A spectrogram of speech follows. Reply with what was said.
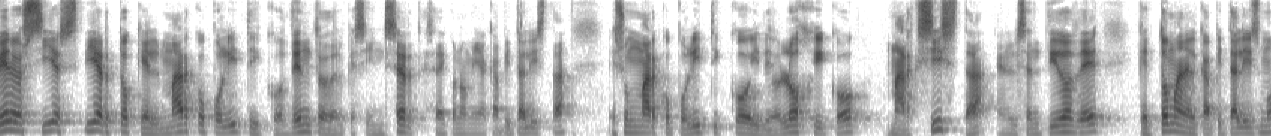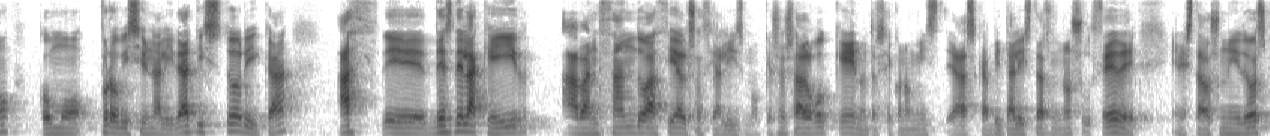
pero sí es cierto que el marco político dentro del que se inserta esa economía capitalista es un marco político, ideológico, marxista, en el sentido de que toman el capitalismo como provisionalidad histórica desde la que ir avanzando hacia el socialismo, que eso es algo que en otras economistas capitalistas no sucede. En Estados Unidos,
